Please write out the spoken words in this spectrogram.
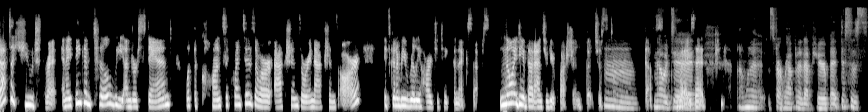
That's a huge threat. And I think until we understand what the consequences of our actions or inactions are, it's going to be really hard to take the next steps. No idea if that answered your question, but just mm, that's no, it did. what I said. I want to start wrapping it up here, but this is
